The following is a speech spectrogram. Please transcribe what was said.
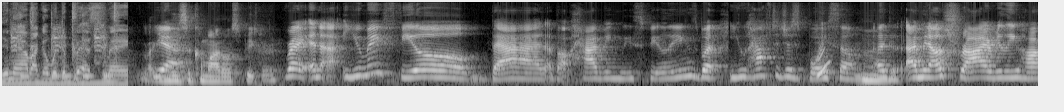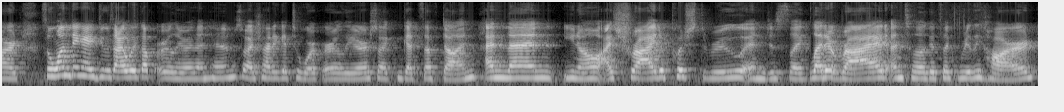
You're now rocking with the best man. Like Yeah. it needs to come out of a speaker. Right, and uh, you may feel bad about having these feelings, but you have to just voice them. Like, I mean, I'll try really hard. So one thing I do is I wake up earlier than him, so I try to get to work earlier so I can get stuff done. And then, you know, I try to push through and just like let it ride until it gets like really hard.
